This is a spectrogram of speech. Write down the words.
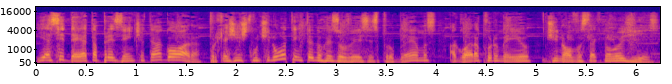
E essa ideia está presente até agora, porque a gente continua tentando resolver esses problemas, agora por meio de novas tecnologias.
